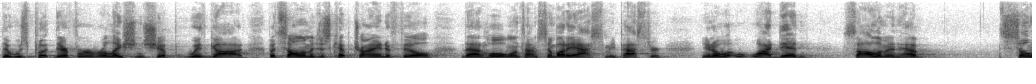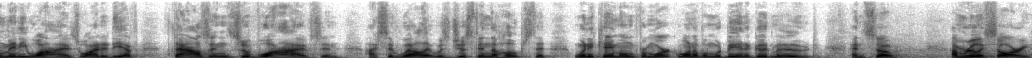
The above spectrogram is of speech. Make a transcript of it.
that was put there for a relationship with God. But Solomon just kept trying to fill that hole. One time somebody asked me, Pastor, you know, why did Solomon have so many wives? Why did he have thousands of wives. And I said, Well, it was just in the hopes that when he came home from work, one of them would be in a good mood. And so I'm really sorry.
